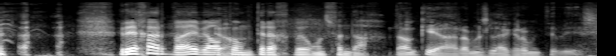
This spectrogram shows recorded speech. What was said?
Richard, baie welkom ja. terug by ons vandag. Dankie, Harm, is lekker om te wees.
